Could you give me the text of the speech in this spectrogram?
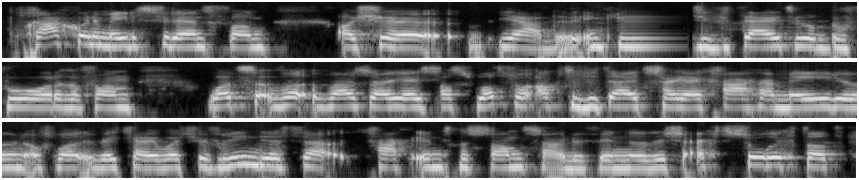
vraag gewoon een medestudent van als je ja, de inclusiviteit wilt bevorderen van wat, wat, zou jij, als, wat voor activiteit zou jij graag aan meedoen? Of wat, weet jij wat je vrienden graag interessant zouden vinden? Dus echt zorgt dat,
